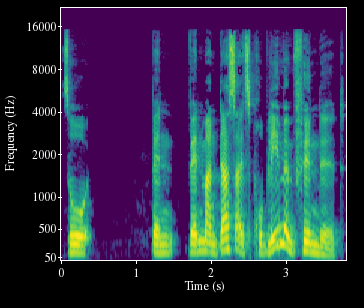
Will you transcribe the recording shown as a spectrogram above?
so, wenn, wenn man das als Problem empfindet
